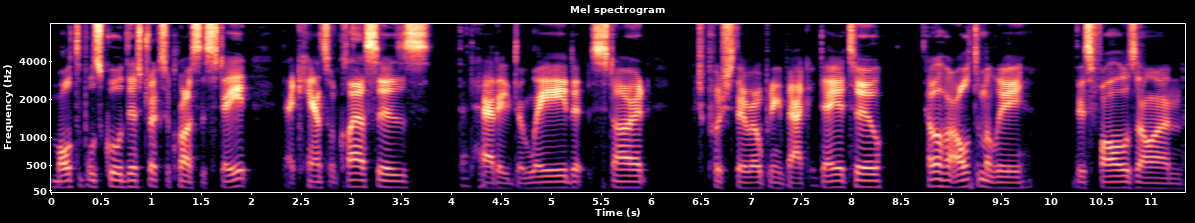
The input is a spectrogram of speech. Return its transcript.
multiple school districts across the state that canceled classes, that had a delayed start, which pushed their opening back a day or two. However, ultimately, this falls on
